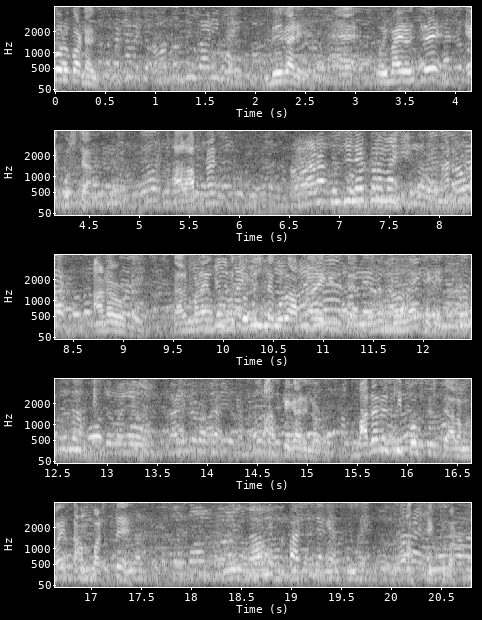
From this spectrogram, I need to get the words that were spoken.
গরু কটা হয়েছে দুই গাড়ি। ওই ভাই হয়েছে একুশটা। আর আপনার? আঠারোটা। তার মানে উনচল্লিশটা গরু আপনারাই কিনছেন। আজকে গাড়ি লোড বাজারের কি পরিস্থিতি আলম ভাই? দাম বাড়ছে? আজকে একটু বাড়ছে।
